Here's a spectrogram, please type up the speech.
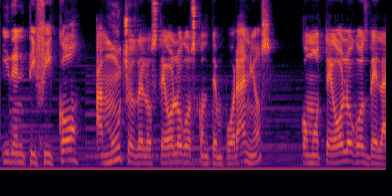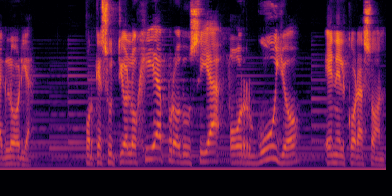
identificó a muchos de los teólogos contemporáneos como teólogos de la gloria, porque su teología producía orgullo en el corazón.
